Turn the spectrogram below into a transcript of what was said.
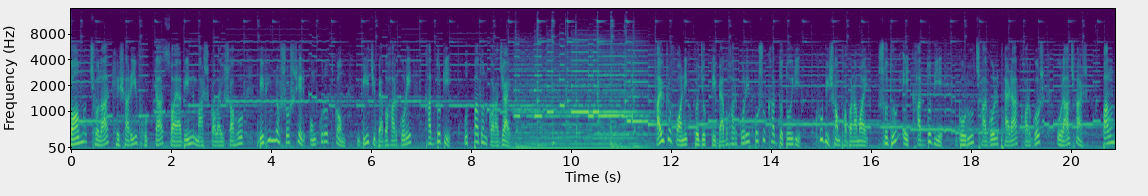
গম, ছোলা, খেসারি, ভুট্টা, সয়াবিন, মাসকলাই সহ বিভিন্ন শস্যের অঙ্কুরোদ্গম বীজ ব্যবহার করে খাদ্যটি উৎপাদন করা যায়। হাইড্রোফনিক প্রযুক্তি ব্যবহার করে পশুখাদ্য তৈরি খুবই সম্ভাবনাময়। শুধু এই খাদ্য দিয়ে গরু, ছাগল, ভেড়া, খরগোশ ও রাজহাঁস পালন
